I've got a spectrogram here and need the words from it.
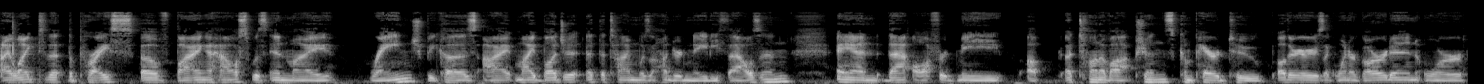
I liked that the price of buying a house was in my range because I my budget at the time was 180,000 and that offered me a, a, ton of options compared to other areas like Winter Garden or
